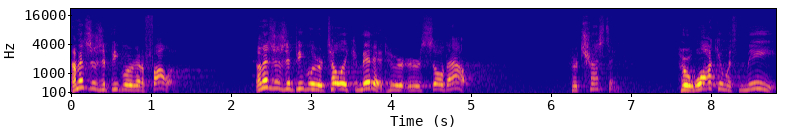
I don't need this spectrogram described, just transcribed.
I'm interested in people who are going to follow. I'm interested in people who are totally committed, who are, who are sold out, who are trusting, who are walking with me,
